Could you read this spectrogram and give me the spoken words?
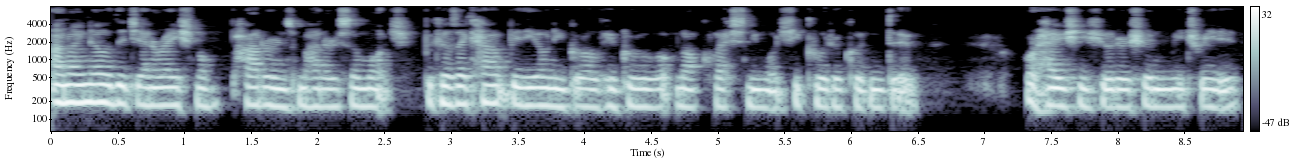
and I know the generational patterns matter so much because I can't be the only girl who grew up not questioning what she could or couldn't do or how she should or shouldn't be treated.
